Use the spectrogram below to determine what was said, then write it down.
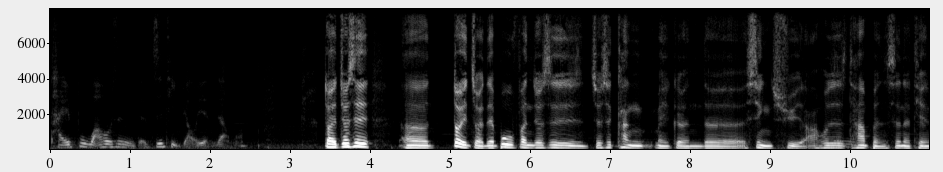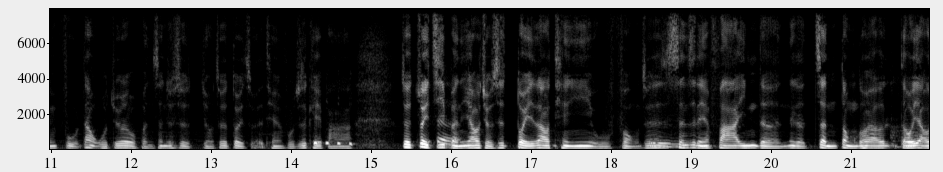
台步啊，或者是你的肢体表演，这样吗？对，就是呃，对嘴的部分，就是就是看每个人的兴趣啊，或者是他本身的天赋。但我觉得我本身就是有这个对嘴的天赋，就是可以把它。就最基本的要求是对到天衣无缝，就是甚至连发音的那个震动都要都要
